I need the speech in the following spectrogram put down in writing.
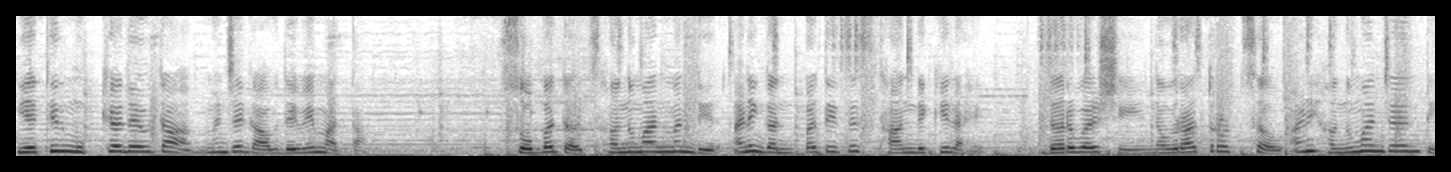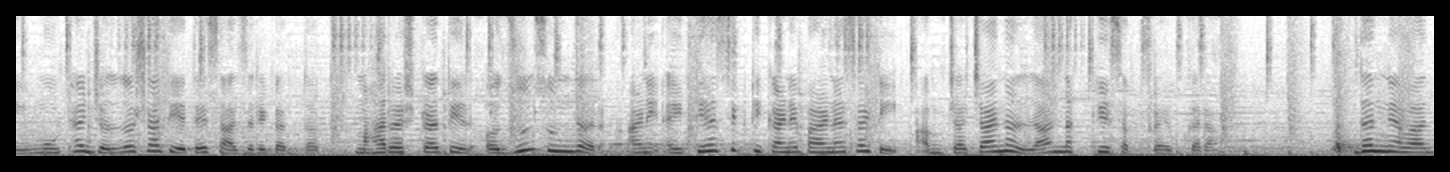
येथील मुख्य देवता म्हणजे गावदेवी माता. सोबतच हनुमान मंदिर आणि गणपतीचे स्थान देखील आहे. दरवर्षी नवरात्रोत्सव आणि हनुमान जयंती मोठ्या जल्लोषात येथे साजरे करतात. महाराष्ट्रातील अजून सुंदर आणि ऐतिहासिक ठिकाणे पाहण्यासाठी आमच्या चॅनलला नक्की सबस्क्राईब करा. धन्यवाद.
